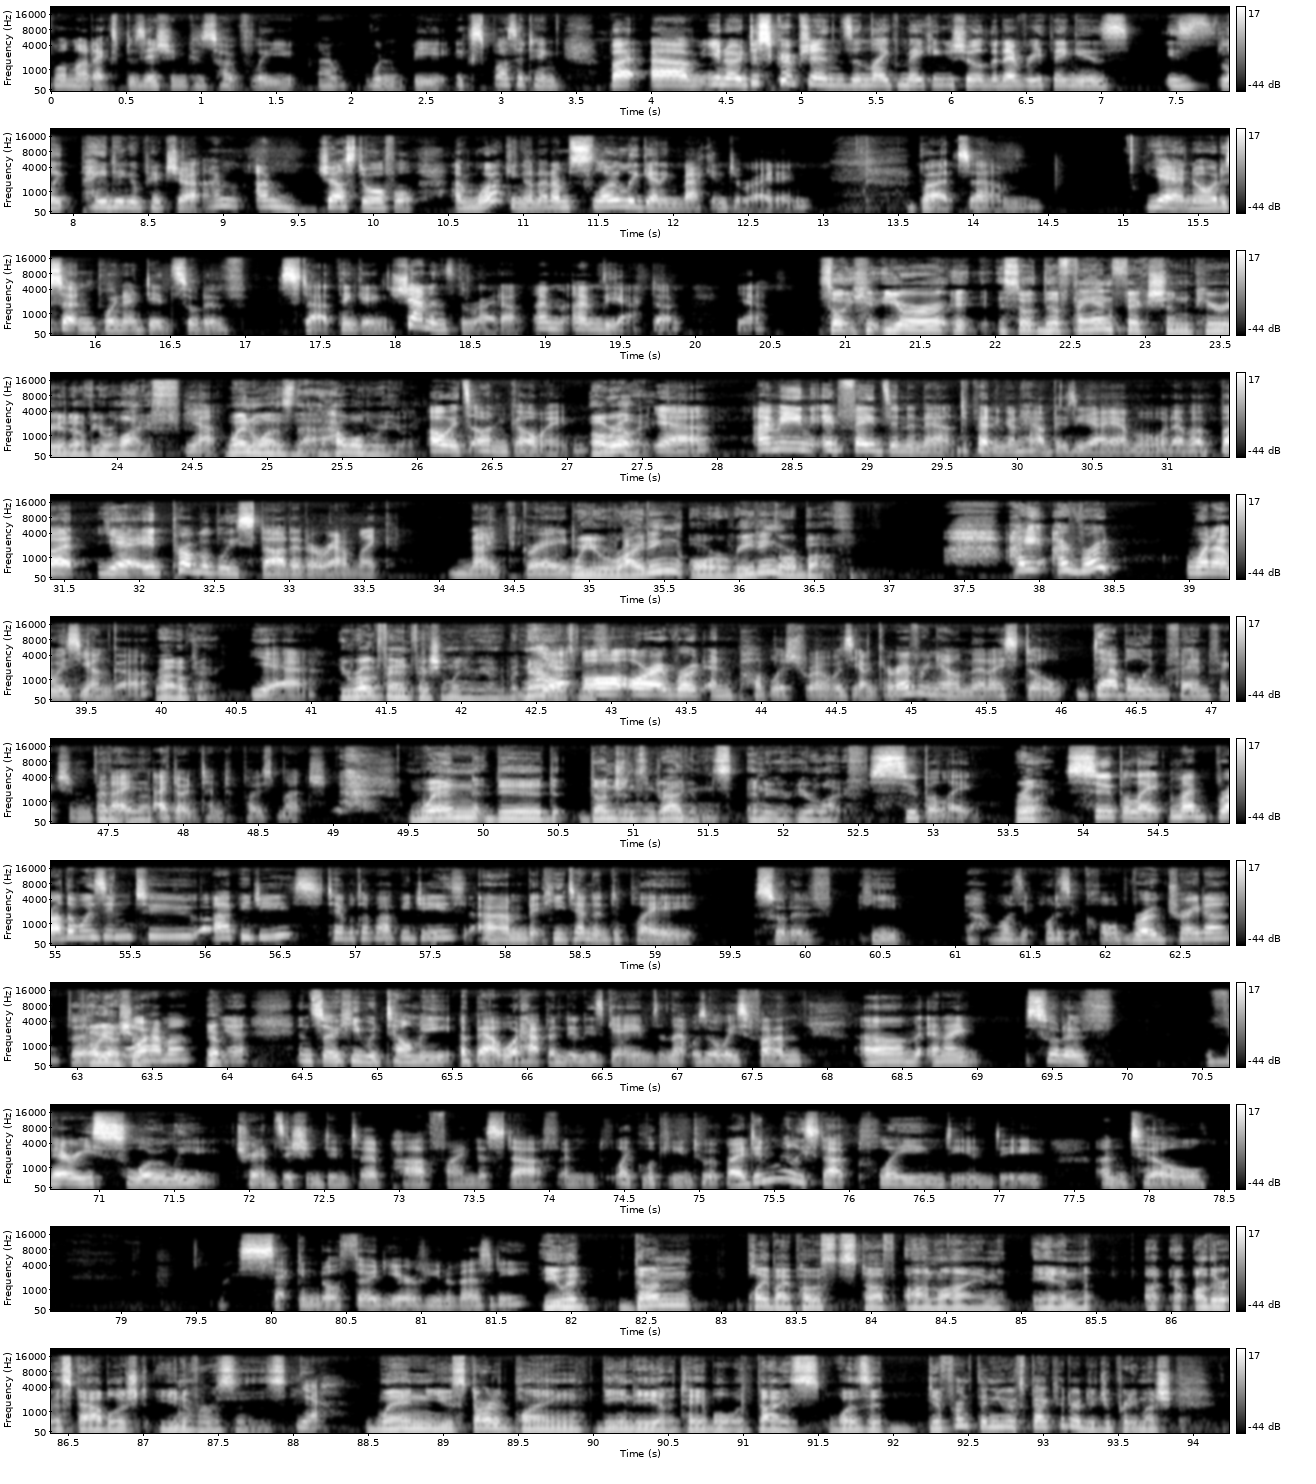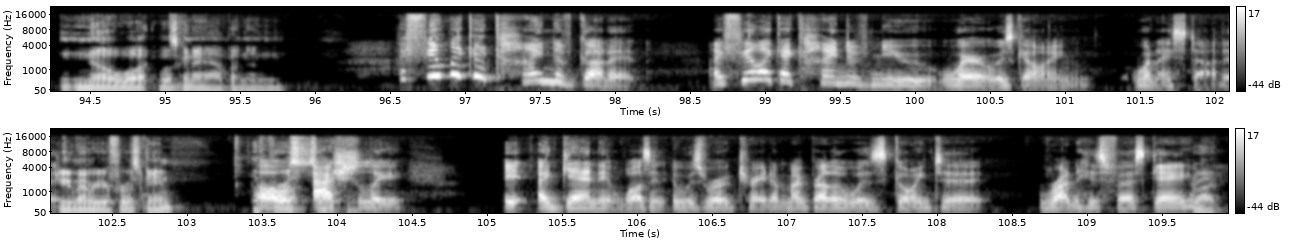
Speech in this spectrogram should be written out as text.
well not exposition because hopefully i wouldn't be expositing but um you know descriptions and like making sure that everything is is like painting a picture. I'm i'm just awful. I'm working on it. I'm slowly getting back into writing. But um yeah no at a certain point i did sort of start thinking shannon's the writer. I'm i'm the actor So y- your so the fan fiction period of your life. yeah When was that? How old were you? oh it's ongoing Oh, really? Yeah. I mean, it fades in and out depending on how busy I am or whatever. But yeah, it probably started around like ninth grade. Were you writing or reading or both? I, I wrote when I was younger. Right. Okay. Yeah. You wrote fan fiction when you were younger, but now yeah. it's mostly. Or, or I wrote and published when I was younger. Every now and then I still dabble in fan fiction, but I I. I don't tend to post much. when did Dungeons and Dragons enter your, your life? Super late. Really? Super late. My brother was into RPGs, tabletop RPGs, um, but he tended to play sort of he what is it what is it called rogue trader the Oh, yeah, sure. warhammer Yep. yeah and so he would tell me about what happened in his games and that was always fun um, and i sort of very slowly transitioned into pathfinder stuff and like looking into it but i didn't really start playing d&d until my second or third year of university You had done play by post stuff online in uh, other established universes. yeah When you started playing D&D at a table with dice, was it different than you expected or did you pretty much know what was going to happen and I feel like I kind of got it. I feel like I kind of knew where it was going when I started. do you remember your first game? The oh, first actually, it again it wasn't. It was Rogue Trader. My brother was going to run his first game. Right.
